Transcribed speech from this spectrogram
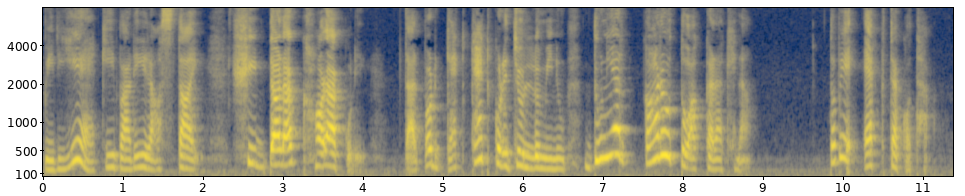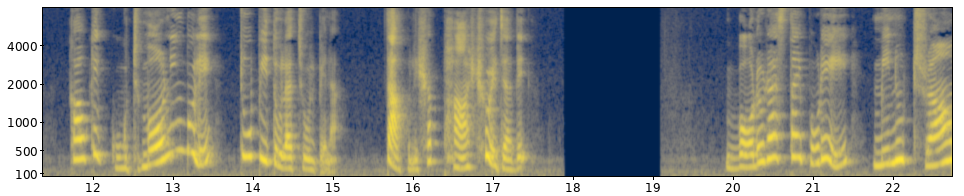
পেরিয়ে একেবারে রাস্তায় শিরদাঁড়া খাড়া করে তারপর গ্যাট গ্যাট করে চলল মিনু। দুনিয়ার কারও তোয়াক্কা রাখে না। তবে একটা কথা কাউকে গুড মর্নিং বলে টুপি তোলা চলবে না। তাহলে সব ফাঁস হয়ে যাবে। বড় রাস্তায় পড়ে মিনু ট্রাম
